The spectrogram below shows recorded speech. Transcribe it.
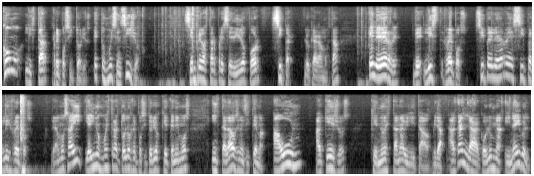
¿cómo listar repositorios? Esto es muy sencillo. Siempre va a estar precedido por zipper lo que hagamos, ¿está? LR de list repos. Zipper LR es zipper list repos. Le damos ahí y ahí nos muestra todos los repositorios que tenemos instalados en el sistema, aún aquellos que no están habilitados. Mira, acá en la columna Enable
